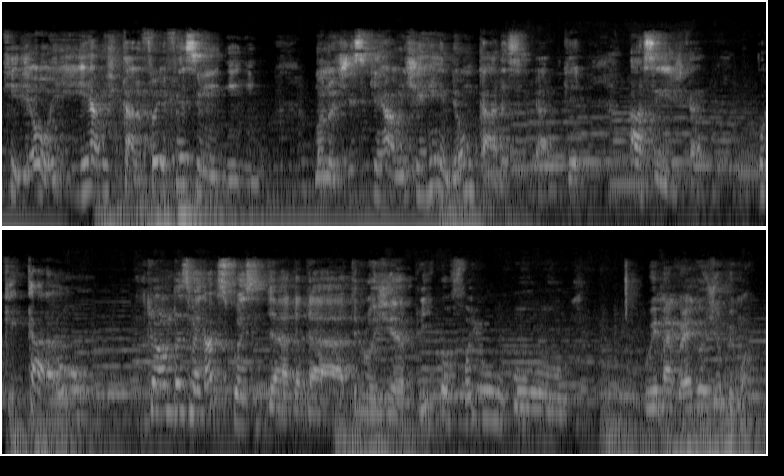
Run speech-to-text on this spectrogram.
Queria, oh, e realmente, cara, foi, foi assim, um- um- uma notícia que realmente rendeu um cara, assim, cara. Porque, assim, gente, cara. Porque, cara, o, o- uma das melhores coisas da, da, da trilogia prequel foi o, o, o Ian McGregor de Obi-Wan.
